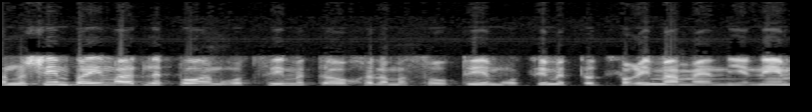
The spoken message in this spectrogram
אנשים באים עד לפה, הם רוצים את האוכל המסורתי, הם רוצים את הדברים המעניינים.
